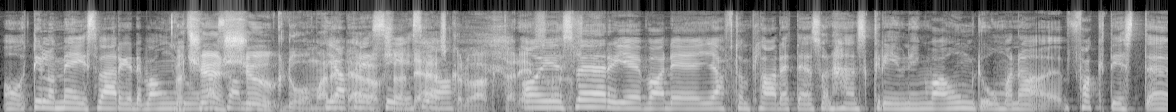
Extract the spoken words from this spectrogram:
Och till och med i Sverige det var ungdomar som... Könssjukdomar ja, där precis, också, det här ska du akta dig Och i Sverige var det i Aftonbladet en sån här skrivning var ungdomarna faktiskt eh,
